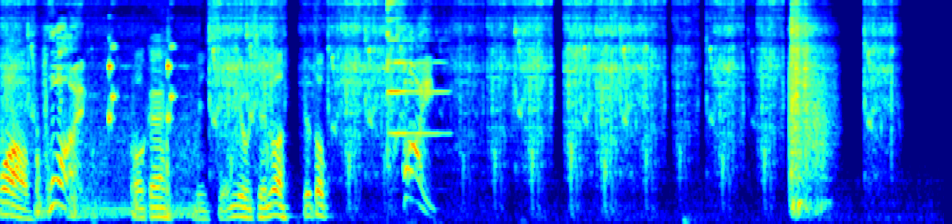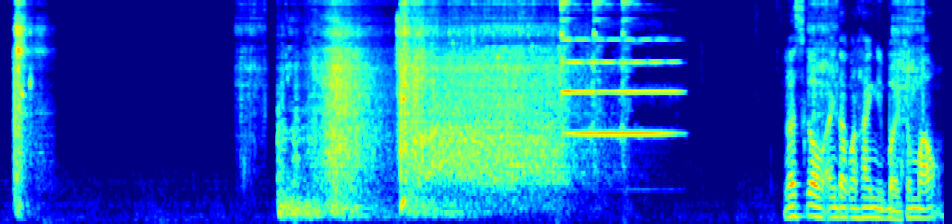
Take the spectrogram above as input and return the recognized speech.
Wow. Ok, mình sẽ nhiều chiến luôn. Tiếp tục. Let's go, anh ta còn 2700 máu.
